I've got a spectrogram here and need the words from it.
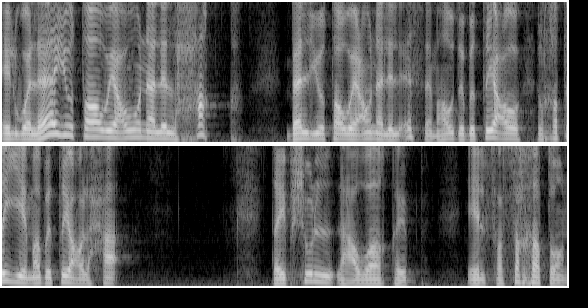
ولا يطاوعون للحق بل يطاوعون للإثم. هودي بيطيعوا الخطية ما بيطيعوا الحق. طيب شو العواقب؟ فسخط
